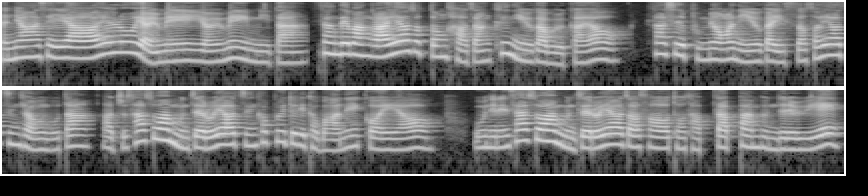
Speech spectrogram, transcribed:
안녕하세요. 헬로 열매의 열매입니다. 상대방과 헤어졌던 가장 큰 이유가 뭘까요? 사실 분명한 이유가 있어서 헤어진 경우보다 아주 사소한 문제로 헤어진 커플들이 더 많을 거예요. 오늘은 사소한 문제로 헤어져서 더 답답한 분들을 위해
